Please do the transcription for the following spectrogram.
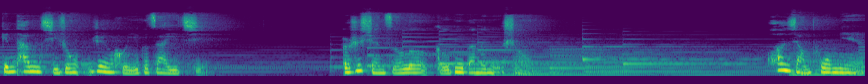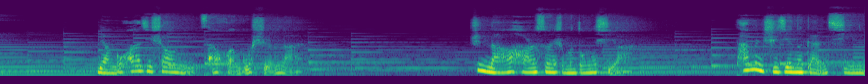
跟他们其中任何一个在一起，而是选择了隔壁班的女生。幻想破灭，两个花季少女才缓过神来。这男孩算什么东西啊？他们之间的感情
